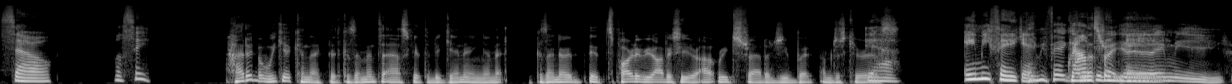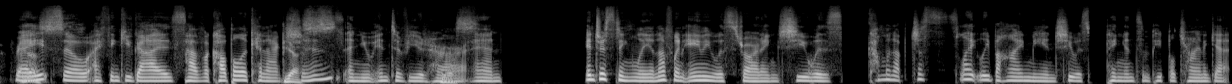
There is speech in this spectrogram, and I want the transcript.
so we'll see. How did we get connected? Because I meant to ask you at the beginning and uh, because I know it's part of your, obviously your outreach strategy, but I'm just curious. Yeah. Amy Fagan. Amy Fagan. Grounded that's right. Yeah, yeah, Amy. Right. Yes. So I think you guys have a couple of connections yes. and you interviewed her. Yes. And interestingly enough, when Amy was starting, she was coming up just slightly behind me and she was pinging some people trying to get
